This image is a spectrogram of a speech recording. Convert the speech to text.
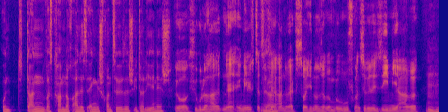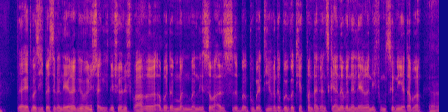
und dann, was kam noch alles? Englisch, Französisch, Italienisch? Ja, Schule halt, ne? Englisch, das ja. ist ja Handwerkszeug in unserem Beruf, Französisch sieben Jahre. Mhm Da hätte man sich bessere Lehrer gewünscht, eigentlich eine schöne Sprache, aber man, man ist so als äh, Pubertierender, boykottiert man da ganz gerne, wenn der Lehrer nicht funktioniert. Aber ja.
